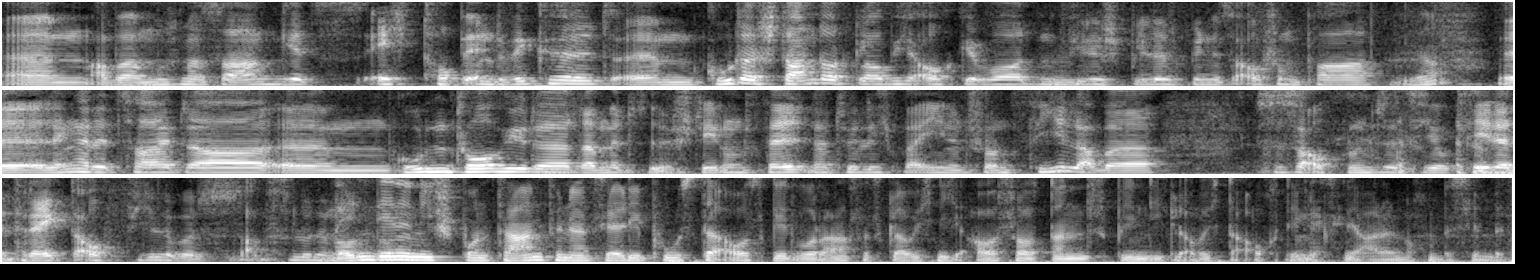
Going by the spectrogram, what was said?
Ähm, aber muss man sagen, jetzt echt top entwickelt. Ähm, guter Standort, glaube ich, auch geworden. Viele Spieler spielen jetzt auch schon ein paar ja. äh, längere Zeit da. Ähm, guten Torhüter, damit steht und fällt natürlich bei ihnen schon viel, aber es ist auch grundsätzlich okay. also- der trägt auch viel, aber das ist absolut Wenn Ordnung. denen nicht spontan finanziell die Puste ausgeht, woran es jetzt glaube ich nicht ausschaut, dann spielen die glaube ich da auch die nächsten Jahre noch ein bisschen mit.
